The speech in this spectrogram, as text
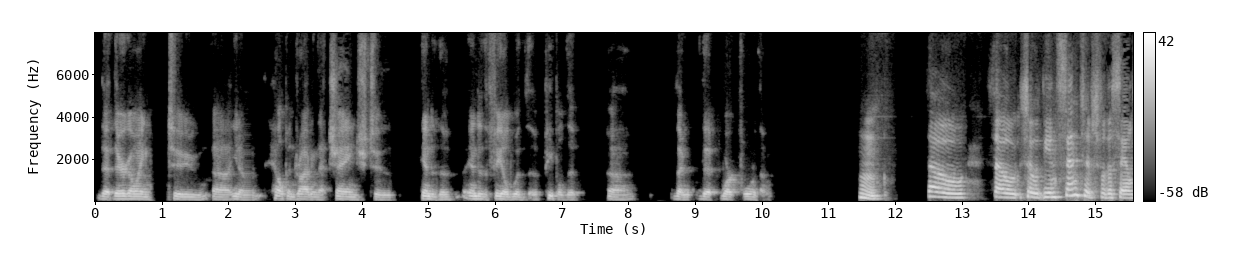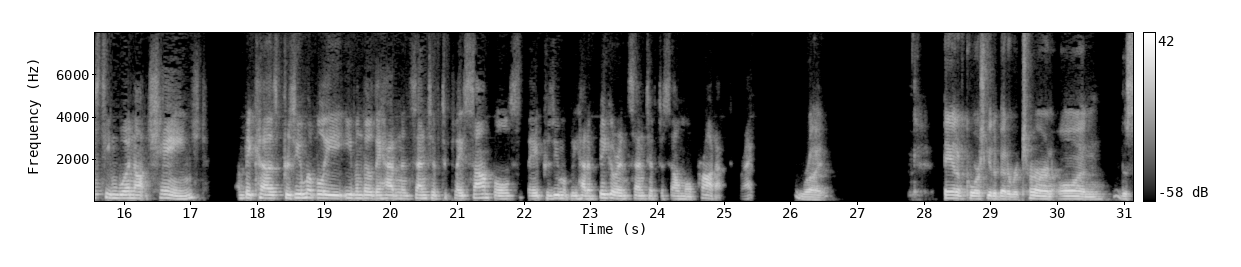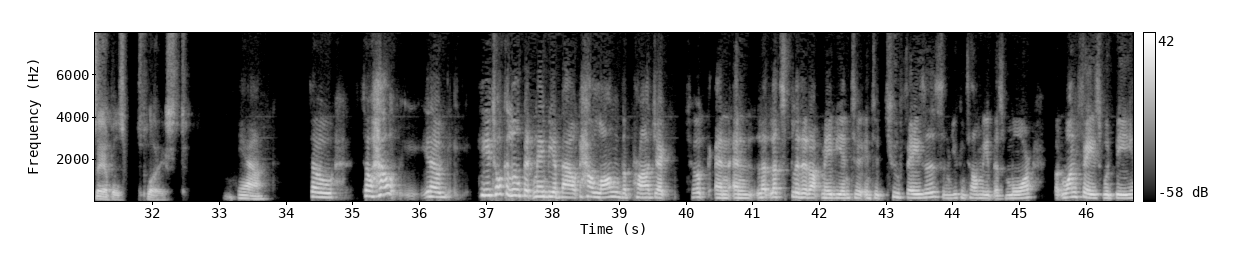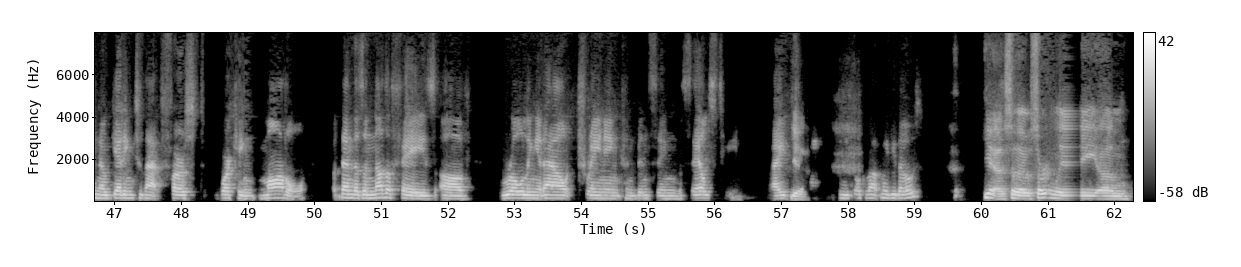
that they're going to uh, you know help in driving that change to into the into the field with the people that uh, they that work for them. Hmm. So so so the incentives for the sales team were not changed because presumably, even though they had an incentive to place samples, they presumably had a bigger incentive to sell more product, right? Right. And of course, get a better return on the samples placed. Yeah. So, so how you know? Can you talk a little bit maybe about how long the project took, and and let, let's split it up maybe into into two phases, and you can tell me if there's more but one phase would be, you know, getting to that first working model. But then there's another phase of rolling it out, training, convincing the sales team, right? Yeah. Can you talk about maybe those? Yeah. So certainly, um,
